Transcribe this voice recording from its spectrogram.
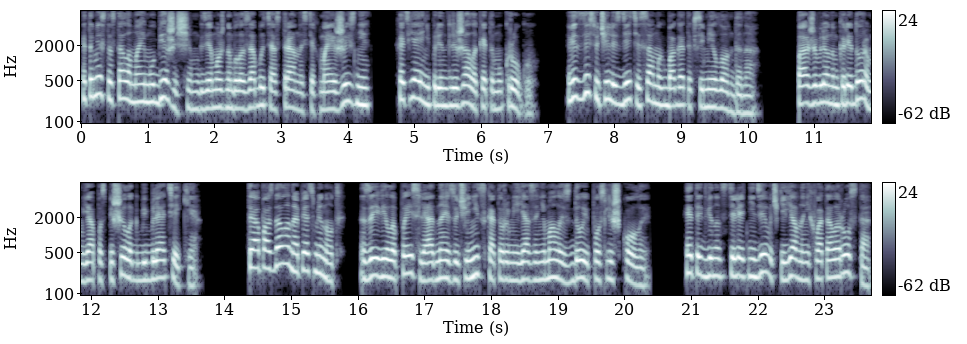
Это место стало моим убежищем, где можно было забыть о странностях моей жизни, хоть я и не принадлежала к этому кругу. Ведь здесь учились дети самых богатых семей Лондона. По оживленным коридорам я поспешила к библиотеке. «Ты опоздала на пять минут», — заявила Пейсли, одна из учениц, которыми я занималась до и после школы. Этой двенадцатилетней девочке явно не хватало роста,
